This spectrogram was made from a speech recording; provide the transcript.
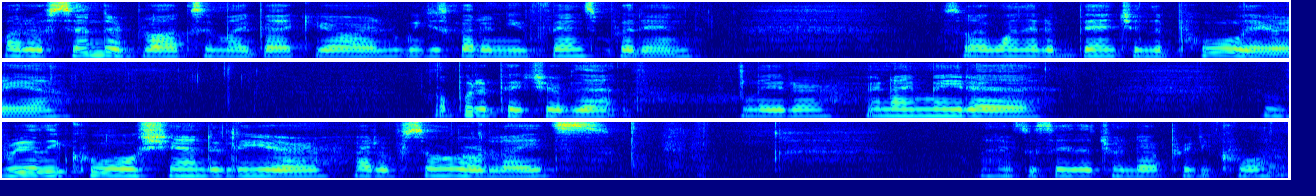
out of cinder blocks in my backyard. We just got a new fence put in. So I wanted a bench in the pool area. I'll put a picture of that later. And I made a really cool chandelier out of solar lights. I have to say that turned out pretty cool.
